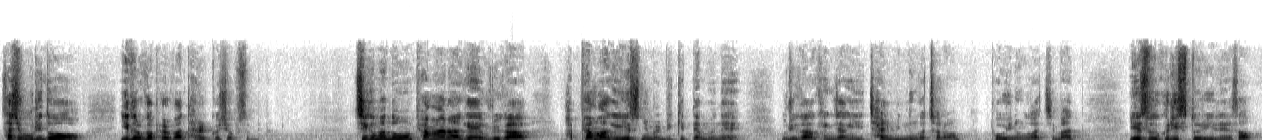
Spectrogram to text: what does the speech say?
사실 우리도 이들과 별반 다를 것이 없습니다. 지금은 너무 평안하게 우리가 화평하게 예수님을 믿기 때문에 우리가 굉장히 잘 믿는 것처럼 보이는 것 같지만 예수 그리스도로 인해서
